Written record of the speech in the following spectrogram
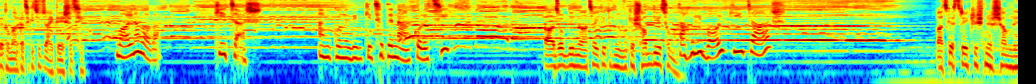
আজকে তোমার কাছে কিছু চাইতে এসেছি। বল না বাবা কি চাস? আমি কোনোদিন কিছুতে না করেছি। আজ অবধি না চাইতে তুমি আমাকে সব দিয়েছ মা। তাহলে বল কি চাস? আজকে শ্রীকৃষ্ণের সামনে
